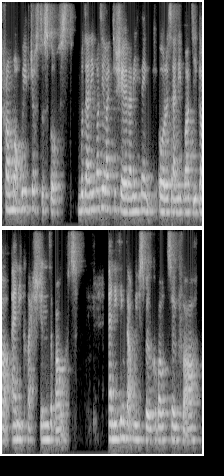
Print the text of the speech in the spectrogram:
from what we've just discussed, would anybody like to share anything or has anybody got any questions about anything that we've spoke about so far?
